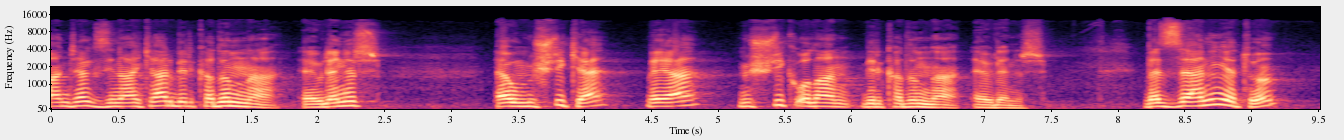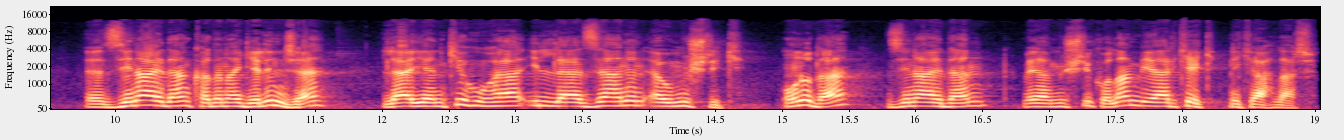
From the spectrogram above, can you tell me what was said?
ancak zinakar bir kadınla evlenir. Ev müşrike veya müşrik olan bir kadınla evlenir. Ve zaniyetu e, zina eden kadına gelince la yenkihuha illa zanin ev müşrik. Onu da zina eden veya müşrik olan bir erkek nikahlar.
